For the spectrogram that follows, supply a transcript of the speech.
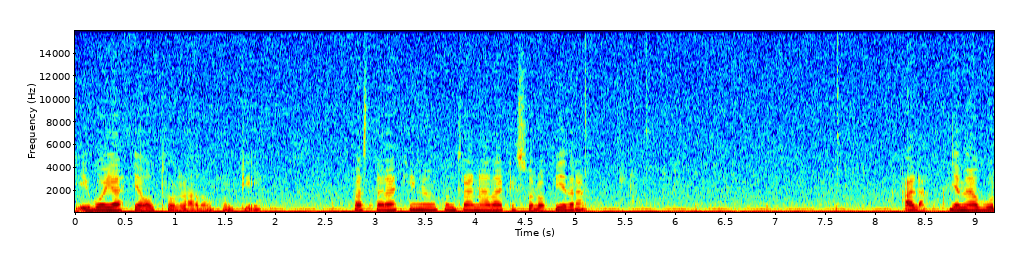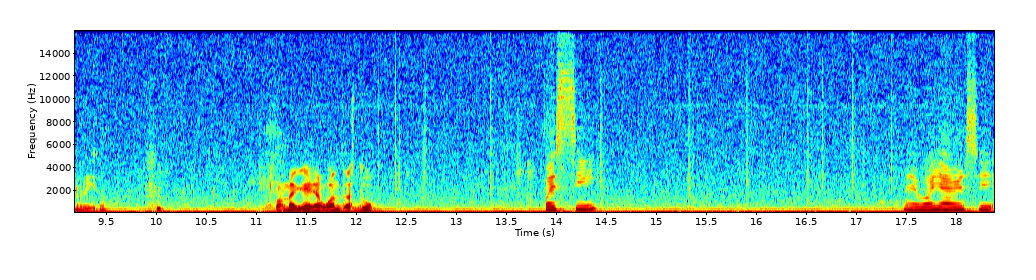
y voy hacia otro lado porque para estar aquí no encontrar nada que solo piedra. Ala, ya me he aburrido. Anda que aguantas tú. Pues sí. Me voy a ver si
